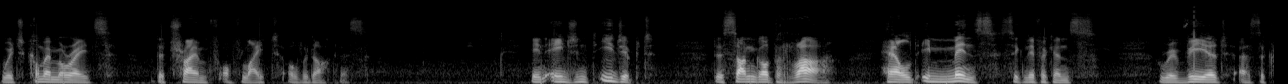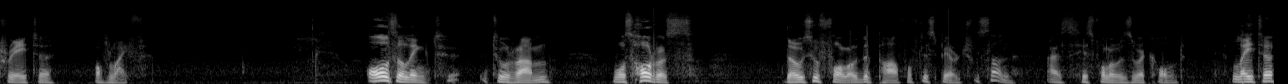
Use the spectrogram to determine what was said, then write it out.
which commemorates the triumph of light over darkness. In ancient Egypt, the sun god Ra held immense significance, revered as the creator of life. Also linked to Ram was Horus, those who followed the path of the spiritual sun, as his followers were called. Later,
